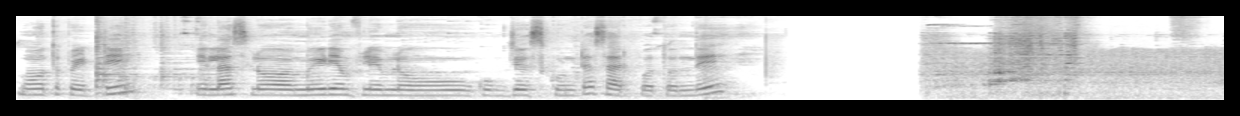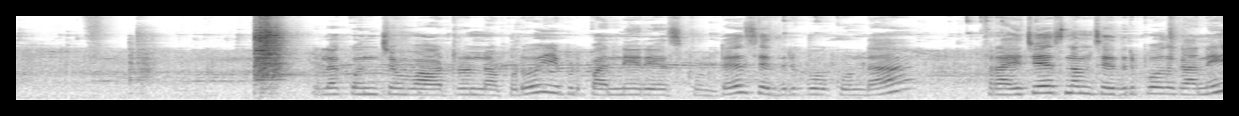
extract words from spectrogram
మూత పెట్టి ఇలా స్లో మీడియం ఫ్లేమ్లో కుక్ చేసుకుంటే సరిపోతుంది. ఇలా కొంచెం వాటర్ ఉన్నప్పుడు ఇప్పుడు పన్నీర్ వేసుకుంటే చెదిరిపోకుండా ఫ్రై చేసినాం చెదిరిపోదు కానీ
